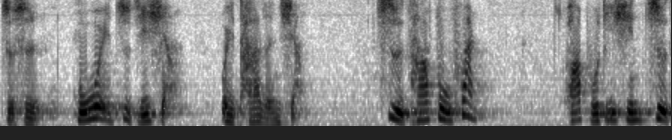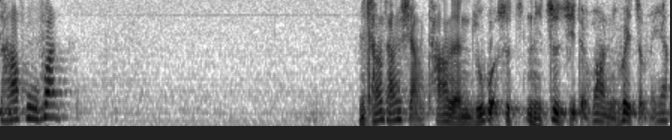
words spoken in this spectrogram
只是不为自己想，为他人想，自他复犯，发菩提心，自他复犯。你常常想他人，如果是你自己的话，你会怎么样？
